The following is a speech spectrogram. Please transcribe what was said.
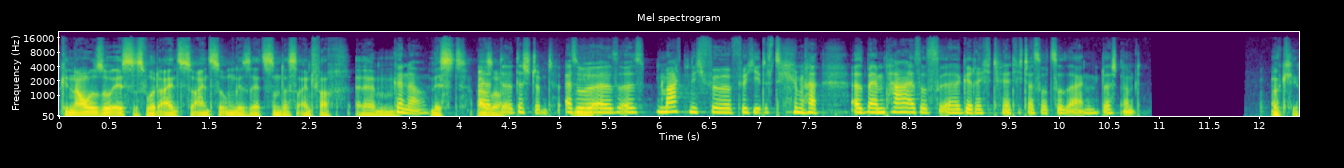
genau so ist, es wurde eins zu eins so umgesetzt und das einfach ähm, genau. Mist. Also, äh, das stimmt. Also äh, es mag nicht für, für jedes Thema. Also beim Paar ist es äh, gerechtfertigt, das sozusagen. Das stimmt. Okay.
